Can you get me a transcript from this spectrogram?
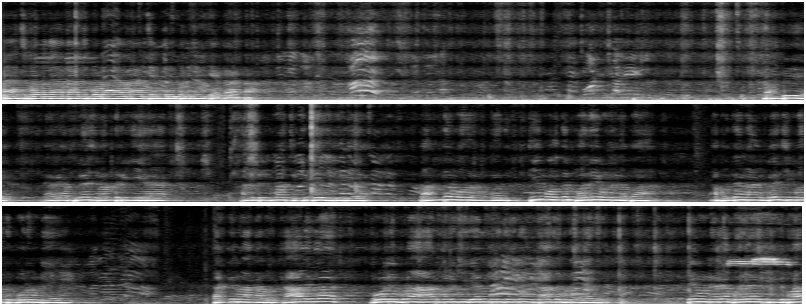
மேட்ச் போடுங்க மேட்ச் போடுங்க மேட்ச் என்ட்ரி பண்ணுங்கன்னு கேட்க வேண்டாம். தம்பி நிறைய பிளேஸ் வந்திருக்கீங்க. அங்கிட்டு இங்கிட்டுமா சுத்திட்டே இருக்கீங்க. வந்து உங்க டீமை வந்து பதிவு பண்ணுங்கப்பா. அப்பதான் நாங்கள் பேச்சு பார்த்து போட முடியும். டக்குன்னு வாங்க. அப்புறம் காலையில கோழி கூட ஆறு மணிக்கு ஏழு மணிக்கு வந்து தாச்சப்படக்கூடாது டீம் நிறைய பதிவாகிட்டு இருக்குப்பா.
